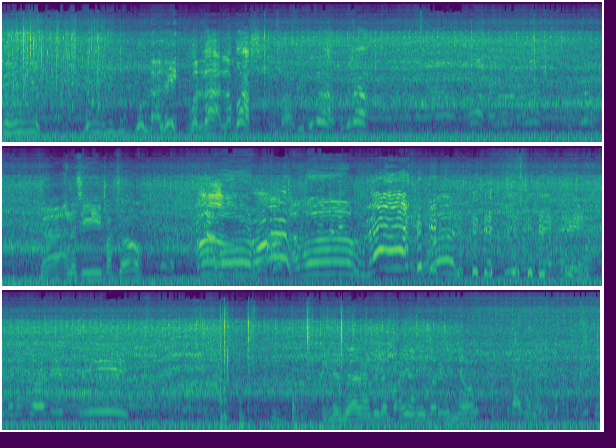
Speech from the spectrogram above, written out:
Yun, yun, yun. Yun, yun, yun. Yun, dali. Wala, labas. Diba? Dito na, kabila. Ga, ano si Bagso? Oh! Sinanong ganit eh. Tingnan niya natin ang payo ni Barion niyo. Dami na ito mga sa dito.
